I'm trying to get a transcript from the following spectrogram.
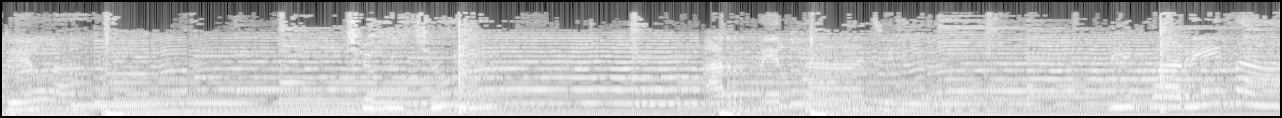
Adela. Cumi-cumi. Arneta Jelio Divarina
